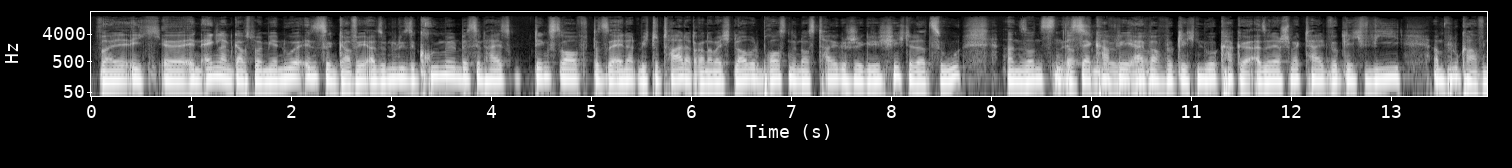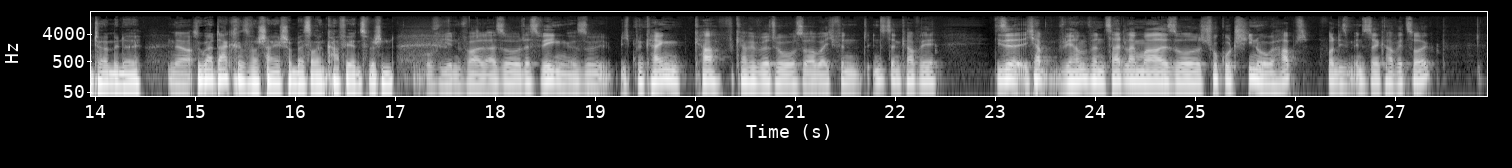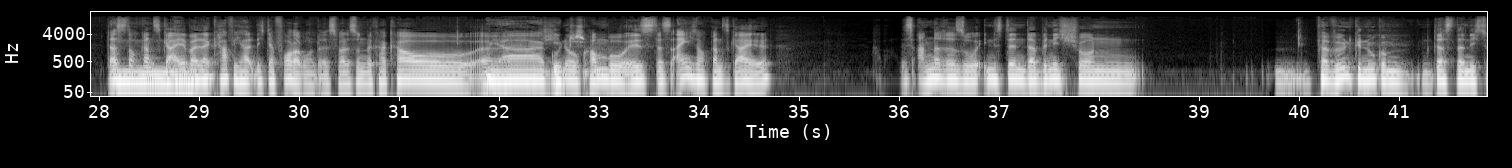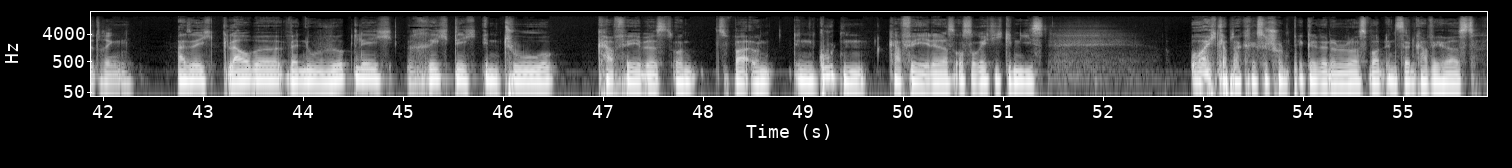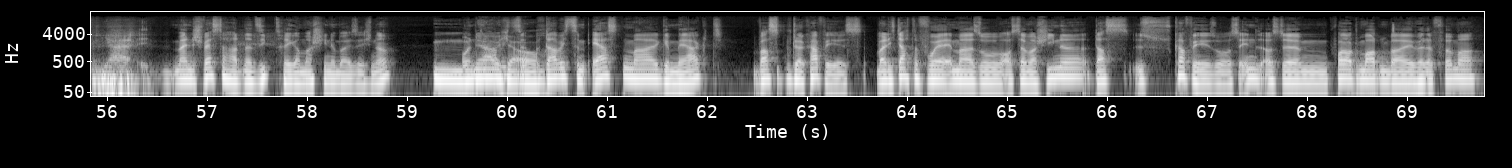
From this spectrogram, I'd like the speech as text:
weil ich, äh, in England gab es bei mir nur Instant-Kaffee, also nur diese Krümel, ein bisschen heiß Dings drauf, das erinnert mich total daran, aber ich glaube, du brauchst eine nostalgische Geschichte dazu. Ansonsten Das ist der Kaffee mögen, ja. einfach wirklich nur Kacke. Also der schmeckt halt wirklich wie am Flughafenterminal. Ja, Sogar da kriegst du wahrscheinlich schon besseren Kaffee inzwischen. auf jeden Fall. Also deswegen, also ich bin kein Kaff- Kaffeevirtuoso, aber ich finde Instant-Kaffee, diese, ich habe, wir haben für eine Zeit lang mal so Schokocino gehabt von diesem Instant-Kaffee-Zeug. Das ist doch ganz geil, weil der Kaffee halt nicht der Vordergrund ist, weil es so eine kakao äh, Ja, gut. kombo ist. Das ist eigentlich noch ganz geil. Das andere so Instant, da bin ich schon verwöhnt genug, um das dann nicht zu trinken. Also ich glaube, wenn du wirklich richtig into Kaffee bist und zwar und einen guten Kaffee, der das auch so richtig genießt, oh, ich glaube, da kriegst du schon Pickel, wenn du nur das Wort Instant Kaffee hörst. Ja, meine Schwester hat eine Siebträgermaschine bei sich, ne? Mm, Und ja, da habe ich ja zu- auch. da hab ich zum ersten Mal gemerkt, was guter Kaffee ist. Weil ich dachte vorher immer so aus der Maschine, das ist Kaffee, so aus, In- aus dem Vollautomaten bei, bei der Firma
